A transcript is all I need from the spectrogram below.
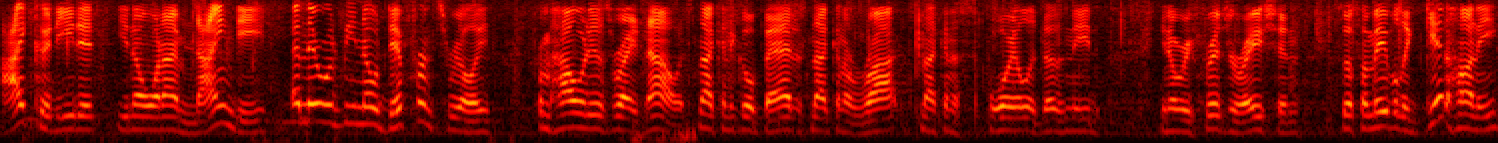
I could eat it, you know, when I'm 90, and there would be no difference really from how it is right now. It's not gonna go bad, it's not gonna rot, it's not gonna spoil, it doesn't need, you know, refrigeration. So if I'm able to get honey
